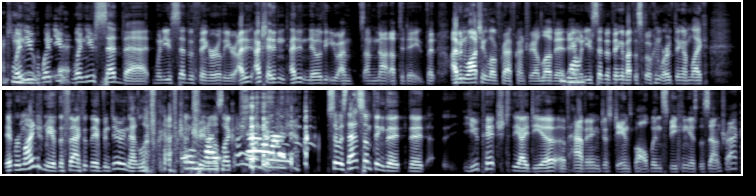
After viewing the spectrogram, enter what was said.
I can't when you when you it. when you said that when you said the thing earlier i didn't actually i didn't i didn't know that you i'm i'm not up to date but i've been watching lovecraft country. I love it. Yeah. and when you said the thing about the spoken word thing i'm like it reminded me of the fact that they've been doing that lovecraft Oh country. And i was like i wonder. So is that something that that you pitched the idea of having just james baldwin speaking as the soundtrack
